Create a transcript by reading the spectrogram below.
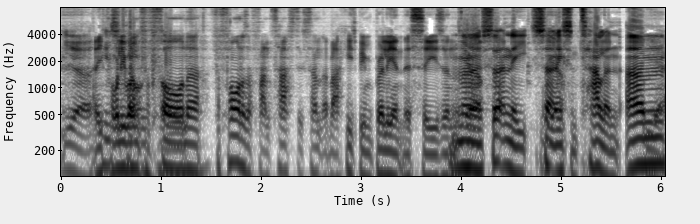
yeah, And he probably went for and cold. Fofana. Fofana's a fantastic centre back. He's been brilliant this season. No, Yeah. certainly certainly Yeah. some talent. Um, Yeah.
